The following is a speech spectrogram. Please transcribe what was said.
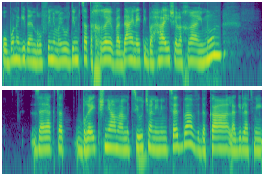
או בוא נגיד האנדרופינים היו עובדים קצת אחרי, ועדיין הייתי בהיי של אחרי האימון, זה היה קצת ברייק שנייה מהמציאות שאני נמצאת בה, ודקה להגיד לעצמי,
